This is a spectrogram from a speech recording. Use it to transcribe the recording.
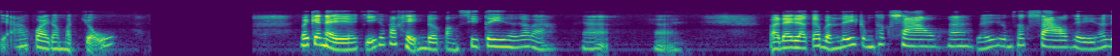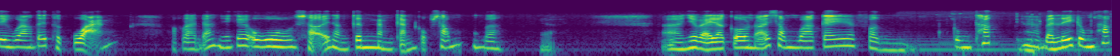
giả quay động mạch chủ mấy cái này chỉ có phát hiện được bằng CT thôi các bạn ha. Rồi. và đây là cái bệnh lý trung thất sau ha bệnh lý trung thất sau thì nó liên quan tới thực quản hoặc là đó những cái u sợi thần kinh nằm cạnh cột sống vân à, như vậy là cô nói xong qua cái phần trung thất bệnh lý trung thất.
